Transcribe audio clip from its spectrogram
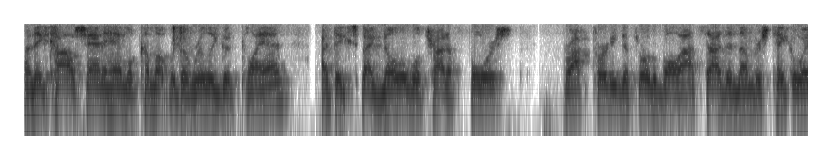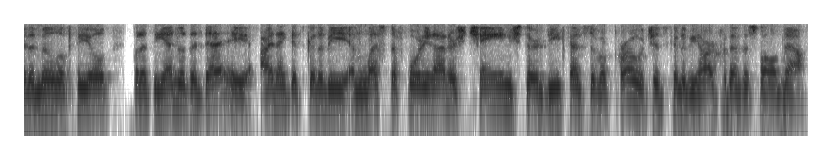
I think Kyle Shanahan will come up with a really good plan. I think Spagnuolo will try to force Brock Purdy to throw the ball outside the numbers, take away the middle of the field. But at the end of the day, I think it's going to be, unless the 49ers change their defensive approach, it's going to be hard for them to slow them down.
